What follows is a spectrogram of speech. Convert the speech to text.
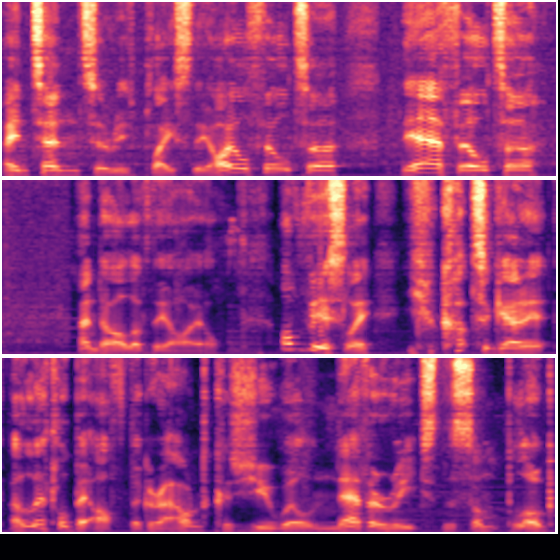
I intend to replace the oil filter, the air filter, and all of the oil. Obviously, you've got to get it a little bit off the ground because you will never reach the sump plug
